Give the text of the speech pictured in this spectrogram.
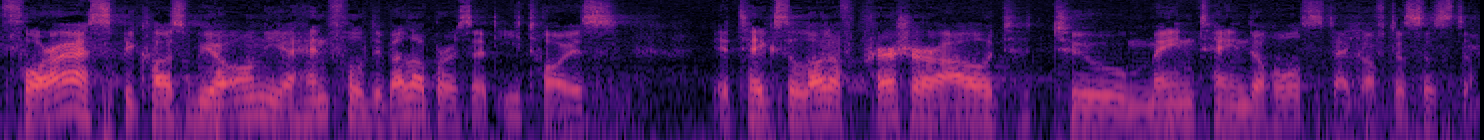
for us, because we are only a handful of developers at eToys, it takes a lot of pressure out to maintain the whole stack of the system,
